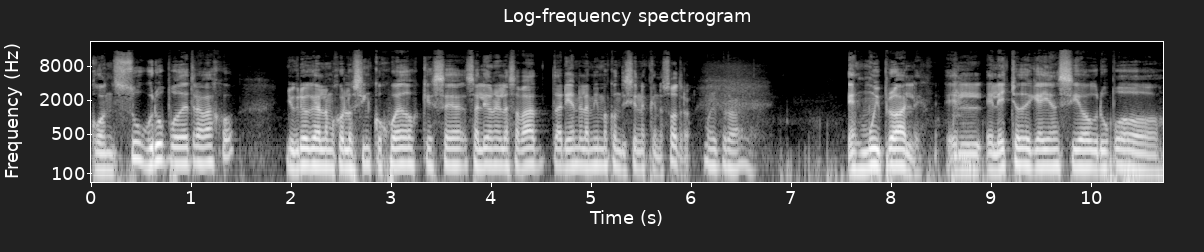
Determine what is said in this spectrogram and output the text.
con su grupo de trabajo, yo creo que a lo mejor los cinco juegos que se salieron en la zapata estarían en las mismas condiciones que nosotros. Muy probable. Es muy probable. El, el hecho de que hayan sido grupos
